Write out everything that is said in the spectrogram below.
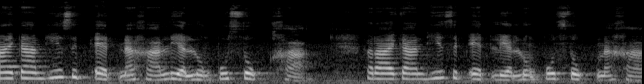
รายการที่ 11 นะคะ เหรียญหลวงปู่สุขค่ะ รายการที่ 11 เหรียญหลวงปู่สุขนะคะ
